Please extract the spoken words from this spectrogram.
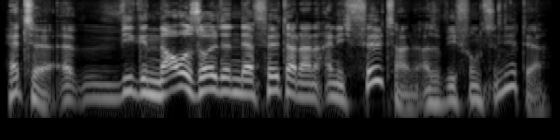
hätte. Äh, wie genau soll denn der Filter dann eigentlich filtern? Also wie funktioniert der?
